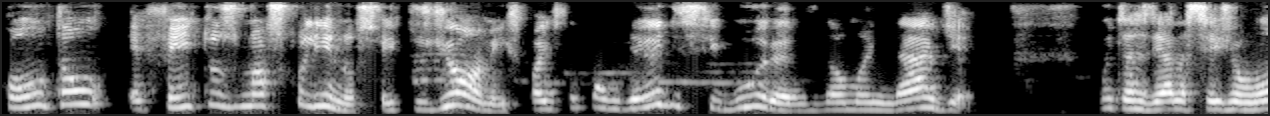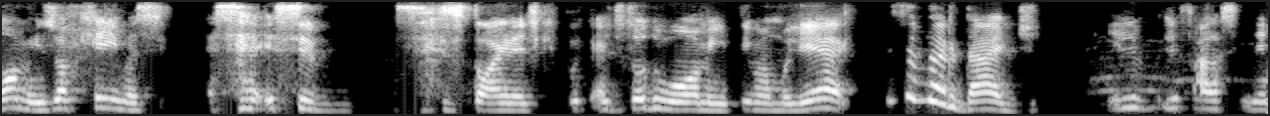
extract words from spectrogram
contam é, feitos masculinos, feitos de homens. Pode ser que as grandes figuras da humanidade, muitas delas sejam homens, ok, mas essa, essa história né, de que é de todo homem tem uma mulher, isso é verdade. Ele, ele fala assim, né,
